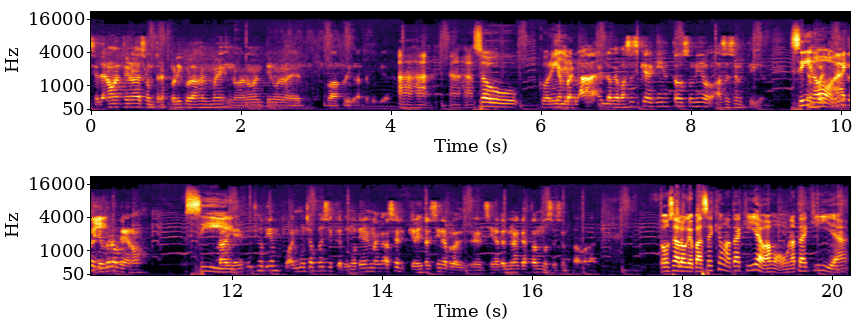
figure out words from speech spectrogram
7.99 son tres películas al mes y 9.99 es todas las películas que tú quieras. ajá, ajá, so, Que Corillo. en verdad, lo que pasa es que aquí en Estados Unidos hace sentido. Sí, en no, Puerto Rico aquí- yo creo que no. sí. O sea, que hay mucho tiempo, hay muchas veces que tú no tienes nada que hacer, quieres ir al cine, pero el cine terminas gastando 60 dólares. O sea, lo que pasa es que una taquilla, vamos, una taquilla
